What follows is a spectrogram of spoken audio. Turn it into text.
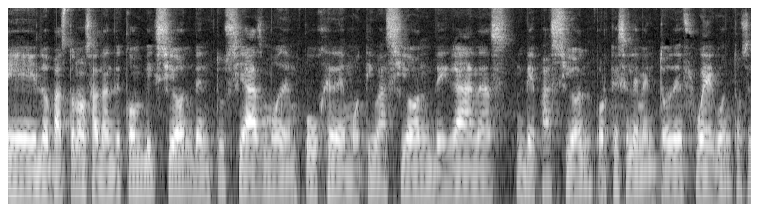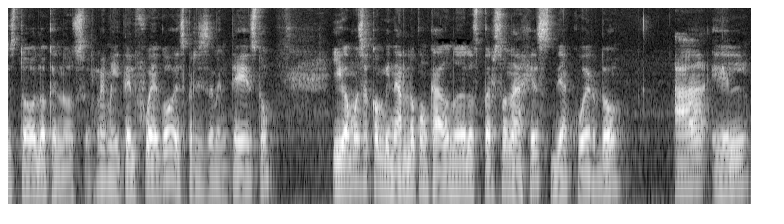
eh, los bastos nos hablan de convicción, de entusiasmo, de empuje, de motivación, de ganas, de pasión, porque es elemento de fuego. Entonces, todo lo que nos remite el fuego es precisamente esto. Y vamos a combinarlo con cada uno de los personajes de acuerdo a el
